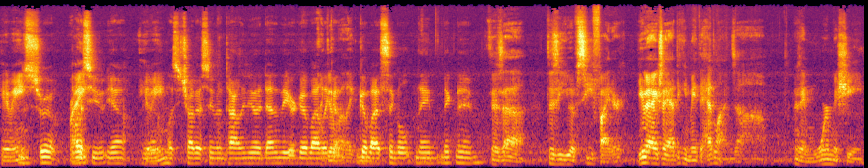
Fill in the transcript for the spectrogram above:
You know what I mean? It's true. Right? Unless you, yeah, You know what I mean? Unless you try to assume an entirely new identity or go by Like go a by, like, go mm. by a single name nickname. There's a there's a UFC fighter. You actually I think he made the headlines. Uh, his name War Machine.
